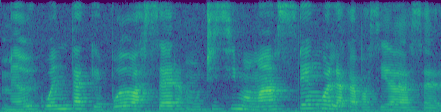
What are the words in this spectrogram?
me doy cuenta que puedo hacer muchísimo más, tengo la capacidad de hacer.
